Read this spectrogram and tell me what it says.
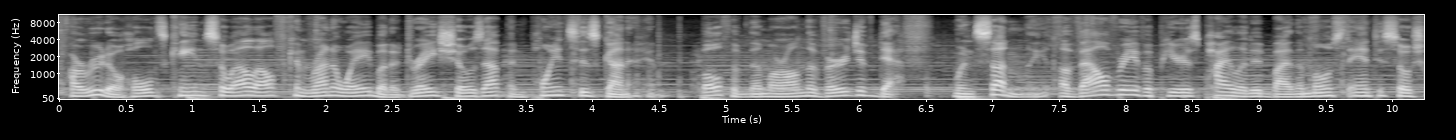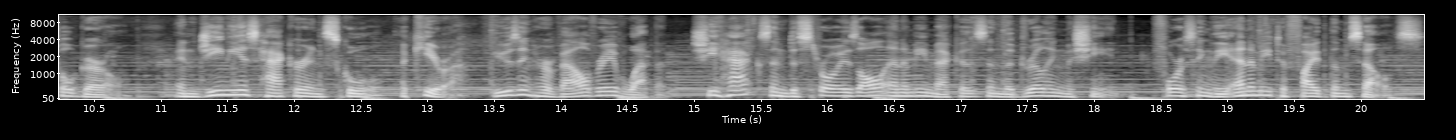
Haruto holds Cain so L-Elf can run away but A-Drei shows up and points his gun at him. Both of them are on the verge of death, when suddenly a Valvrave appears piloted by the most antisocial girl, and genius hacker in school, Akira. Using her Valvrave weapon, she hacks and destroys all enemy mechas and the drilling machine, forcing the enemy to fight themselves.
